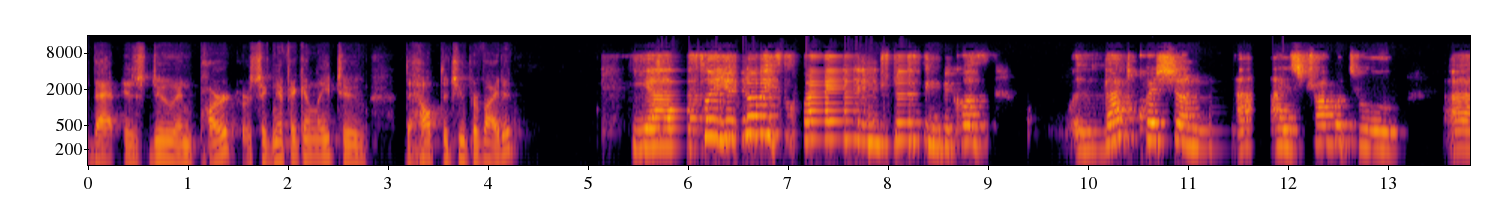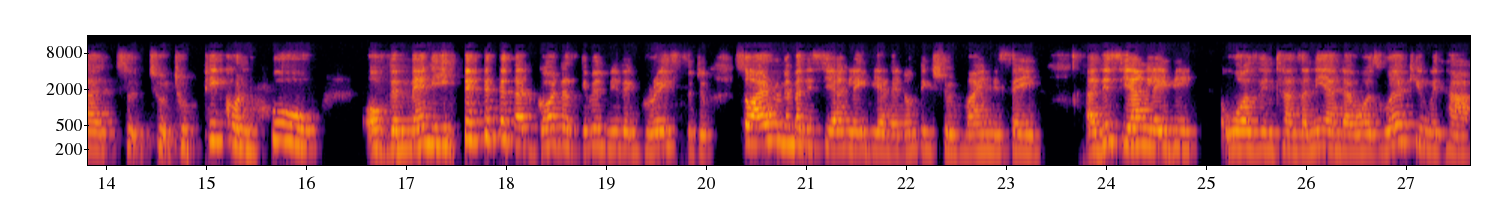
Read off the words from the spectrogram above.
that is due in part or significantly to the help that you provided? Yeah, so you know, it's quite interesting because that question I, I struggle to, uh, to to to pick on who of the many that God has given me the grace to do. So I remember this young lady, and I don't think she would mind me saying, uh, this young lady was in Tanzania, and I was working with her,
